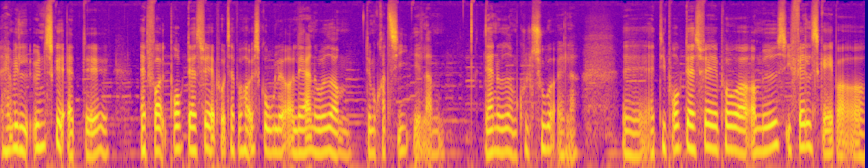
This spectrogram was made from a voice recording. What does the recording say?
han ville ønske, at, øh, at folk brugte deres ferie på at tage på højskole og lære noget om demokrati, eller mm, lære noget om kultur, eller øh, at de brugte deres ferie på at, at mødes i fællesskaber og,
